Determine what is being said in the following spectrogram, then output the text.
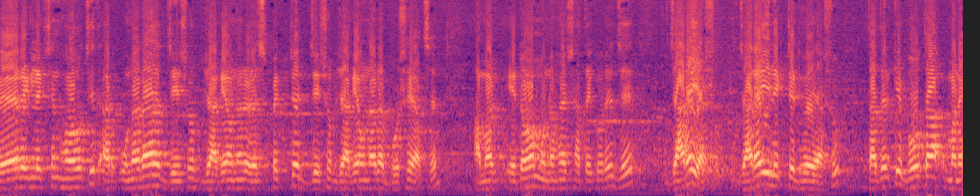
ফেয়ার ইলেকশন হওয়া উচিত। আর ওনারা যেসব জায়গায় ওনারা রেসপেক্টেড যেসব জায়গায় ওনারা বসে আছেন, আমার এটাও মনে হয় সাথে করে যে যারাই আসুক, যারাই ইলেক্টেড হয়ে আসুক, তাদেরকে বোথ মানে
